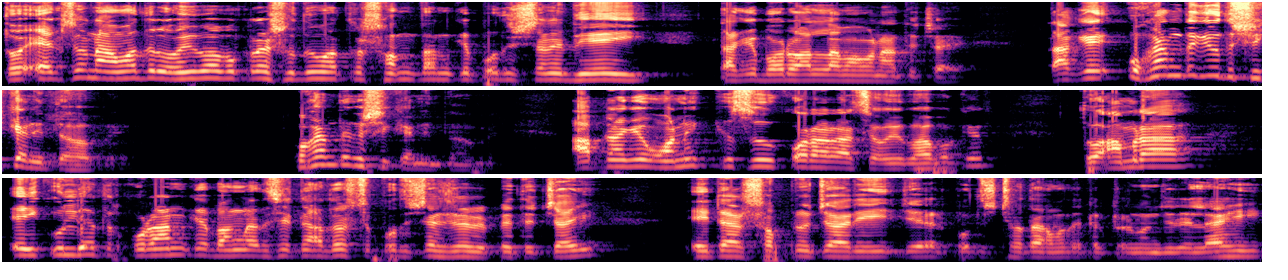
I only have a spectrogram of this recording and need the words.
তো একজন আমাদের অভিভাবকরা শুধুমাত্র সন্তানকে প্রতিষ্ঠানে দিয়েই তাকে বড় আল্লাহ বানাতে চায়। তাকে ওখান থেকেও তো শিক্ষা নিতে হবে। ওখান থেকে শিক্ষা নিতে হবে। আপনাকে অনেক কিছু করার আছে অভিভাবকের। তো আমরা এই কুলিয়াতুল কোরআনকে বাংলাদেশের একটি আদর্শ প্রতিষ্ঠান হিসেবে পেতে চাই। এটার স্বপ্নচারী, যে প্রতিষ্ঠাতা আমাদের ডক্টর মঞ্জুর এলাহি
